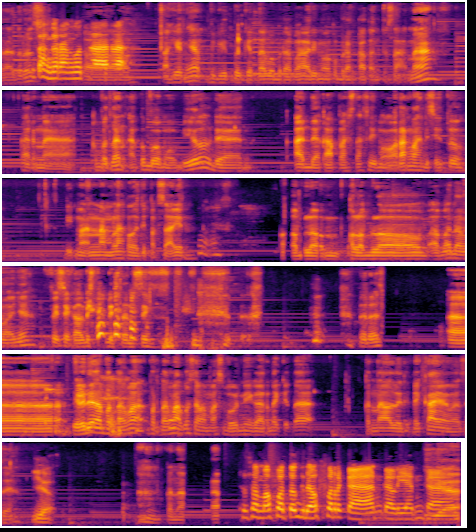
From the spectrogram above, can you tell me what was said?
Nah terus Tangerang Utara. eh, akhirnya begitu kita beberapa hari mau keberangkatan ke sana karena kebetulan aku bawa mobil dan ada kapasitas lima orang lah di situ. Lima enam lah kalau dipaksain. Mm-mm. Kalau belum kalau belum apa namanya physical dis- distancing. Terus eh ya udah pertama pertama aku sama Mas Boni karena kita kenal dari PK ya Mas ya? Iya. kenal. Sesama fotografer kan kalian kan? Dia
